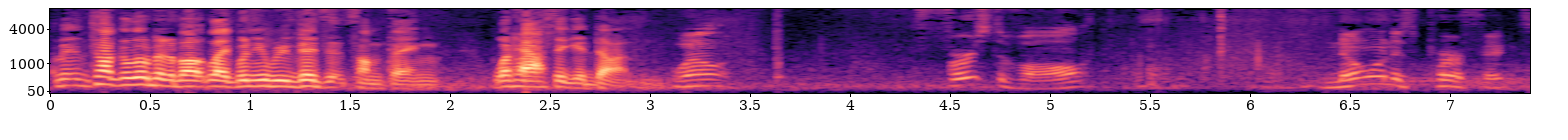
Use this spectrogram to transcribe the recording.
I mean, talk a little bit about like when you revisit something, what has to get done. Well, first of all, no one is perfect,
